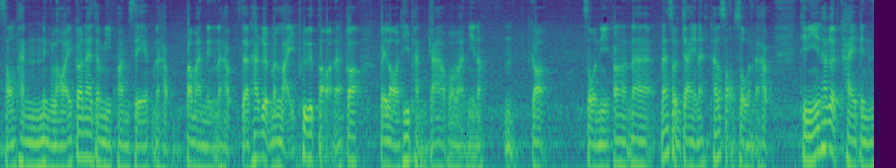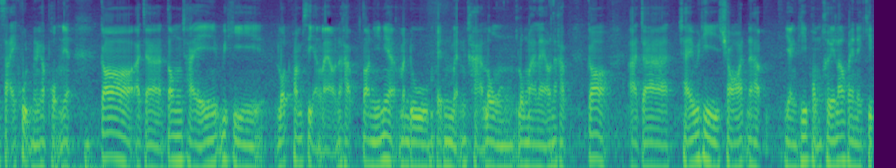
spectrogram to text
2,100 ก็น่าจะมีความเซฟนะครับประมาณหนึ่งนะครับ แต่ถ้าเกิดมันไหลพืชต่อนะก็ไปรอที่พันเประมาณนี้เนาะก็ โซนนี้ก็น่าน่าสนใจนะทั้ง2โซนนะครับ ทีนี้ถ้าเกิดใครเป็นสายขุดเหมือนกับผมเนี่ยก็อาจจะต้องใช้วิธีลดความเสี่ยงแล้วนะครับ ตอนนี้เนี่ยมันดูเป็นเหมือนขาลงลงมาแล้วนะครับ ก็อาจจะใช้วิธีช็อตนะครับอย่างที่ผมเคยเล่าไปในคลิป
